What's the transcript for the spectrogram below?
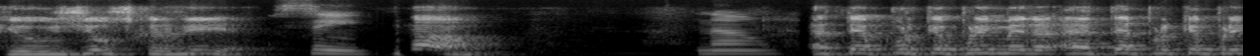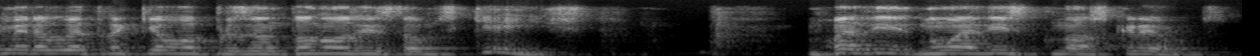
que o Gil escrevia. Sim, Não, não. até porque a primeira, até porque a primeira letra que ele apresentou, nós dissemos: que é isto? Não é, não é disto que nós queremos.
